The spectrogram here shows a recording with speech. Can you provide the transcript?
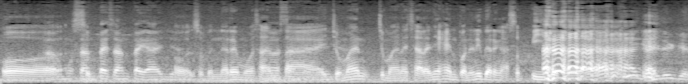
oh Nggak mau santai-santai aja. oh sebenarnya mau santai santai aja. cuman gimana caranya handphone ini biar nggak sepi gitu ya. Enggak juga.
